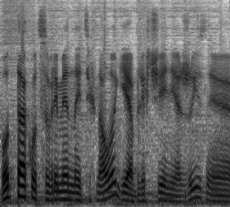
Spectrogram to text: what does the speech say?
Вот так вот современные технологии облегчения жизни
